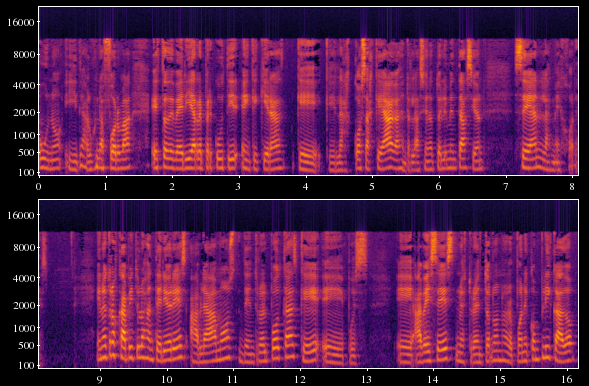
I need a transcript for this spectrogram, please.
uno y de alguna forma esto debería repercutir en que quieras que, las cosas que hagas en relación a tu alimentación sean las mejores. En otros capítulos anteriores hablábamos dentro del podcast que eh, pues eh, a veces nuestro entorno nos lo pone complicado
